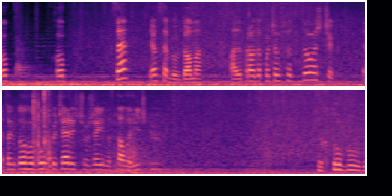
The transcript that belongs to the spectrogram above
Хоп, хоп. Все, я в себе вдома. Але правда почався дощик. Я так довго був в печері, що вже і настала ніч. Це хто був?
